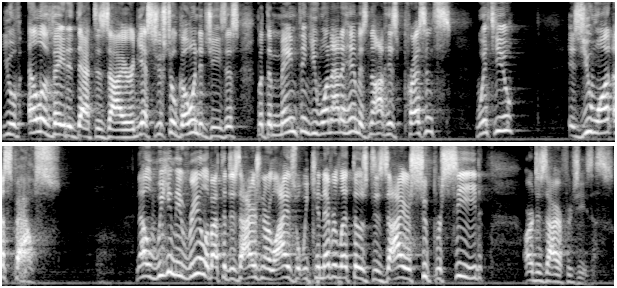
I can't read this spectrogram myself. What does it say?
You have elevated that desire. And yes, you're still going to Jesus, but the main thing you want out of him is not his presence with you, is you want a spouse. Now, we can be real about the desires in our lives, but we can never let those desires supersede our desire for Jesus.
